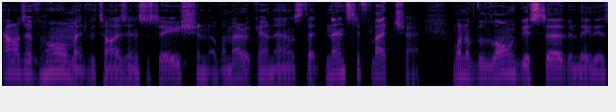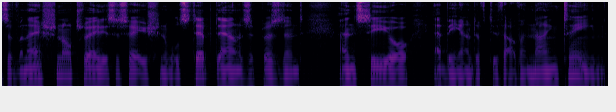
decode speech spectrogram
Out of Home Advertising Association of America announced that Nancy Fletcher, one of the longest serving leaders of a national trade association, will step down as a president and CEO at the end of 2019,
